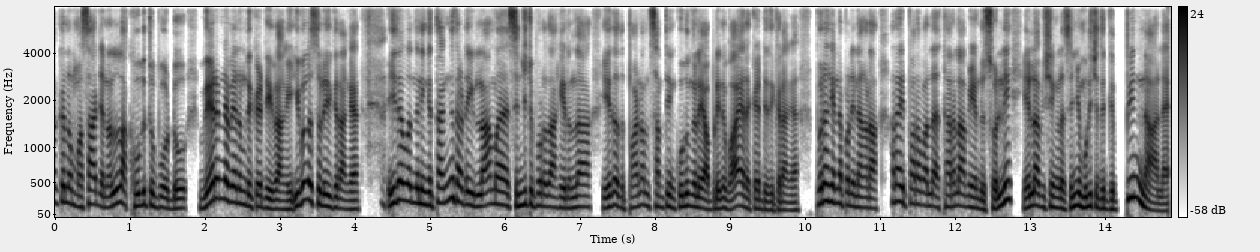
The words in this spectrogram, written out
ஆக்களும் மசாஜை நல்லா கொடுத்து போட்டு வேற என்ன வேணும்னு கேட்டிருக்கிறாங்க. இவங்க சொல்லியிருக்கிறாங்க இதை வந்து நீங்கள் தங்கு தடை இல்லாமல் செஞ்சுட்டு போகிறதாக இருந்தால் ஏதாவது பணம் சம்திங் கொடுங்களே அப்படின்னு வாயரை கேட்டிருக்கிறாங்க. பிறகு என்ன பண்ணினாங்கடா ஆனால் பரவாயில்ல தரலாமே என்று சொல்லி எல்லா விஷயங்களும் செஞ்சு முடிச்சதுக்கு பின்னால்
